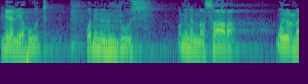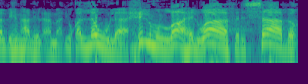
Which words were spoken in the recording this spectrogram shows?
من اليهود ومن الهندوس ومن النصارى ويعمل بهم هذه الأعمال. يقال لولا حلم الله الوافر السابغ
